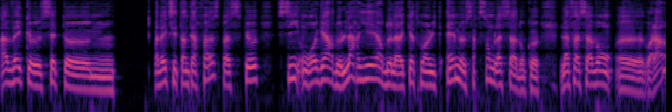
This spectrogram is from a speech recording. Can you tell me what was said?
avec euh, cette avec cette interface parce que si on regarde l'arrière de la 88M, ça ressemble à ça. Donc euh, la face avant, euh, voilà,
